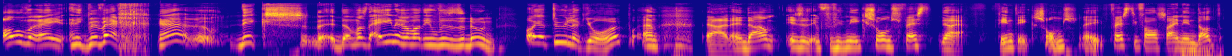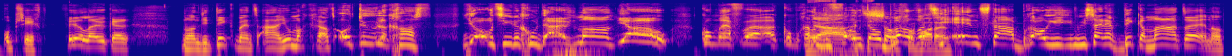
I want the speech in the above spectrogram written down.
overheen en ik ben weg. Hè? Niks. Dat was het enige wat hij hoefde te doen. Oh ja, tuurlijk, joh. Hup. En, ja, en daarom is het, vind ik soms fest, nou ja, vind ik soms. Nee, festivals zijn in dat opzicht veel leuker. Want je tikt mensen aan. Joh, mag ik gratis? Oh, tuurlijk, gast. Yo, wat zie je er goed uit, man. Yo, kom even. Kom, gaan Ja, op de het is foto. Bro, wat zie je Insta? Bro, je, we zijn echt dikke maten. En dan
